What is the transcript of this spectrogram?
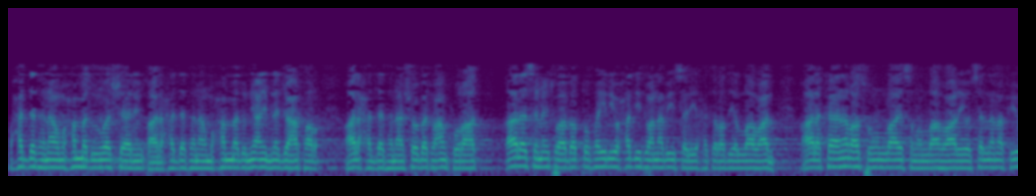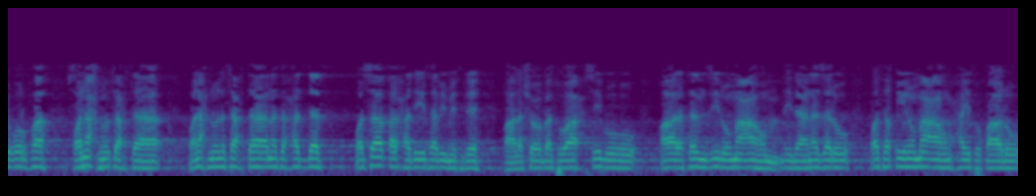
وحدثنا محمد بن بشار قال حدثنا محمد يعني بن جعفر قال حدثنا شعبة عن فرات قال سمعت أبا الطفيل يحدث عن أبي سريحة رضي الله عنه قال كان رسول الله صلى الله عليه وسلم في غرفة ونحن تحتها. ونحن تحتها نتحدث وساق الحديث بمثله. قال شعبة وأحسبه قال تنزل معهم إذا نزلوا وتقيل معهم حيث قالوا.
